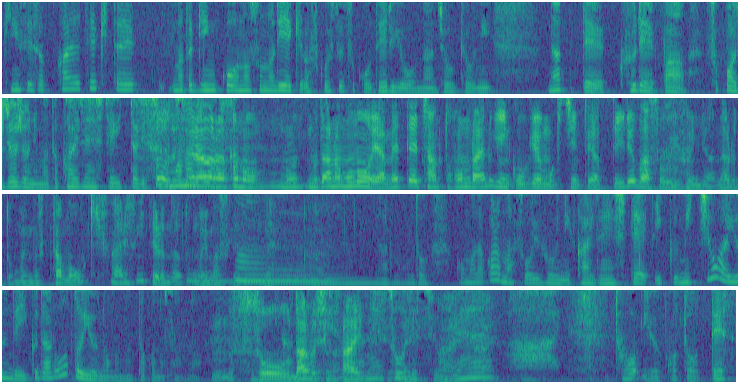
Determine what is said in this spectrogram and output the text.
金融政策変えてきて、また銀行のその利益が少しずつこう出るような状況になってくれば、そこは徐々にまた改善していったりするものなんですか、ね、だからその無駄なものをやめて、ちゃんと本来の銀行業務をきちんとやっていれば、そういうふうにはなると思います。多分大きくなりすぎてるんだと思いますけどね。ほど。今後だからまあそういうふうに改善していく道を歩んでいくだろうというのが高野さんの、そうなるしかないですよね。そうですよね、はい、はい。ということです。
